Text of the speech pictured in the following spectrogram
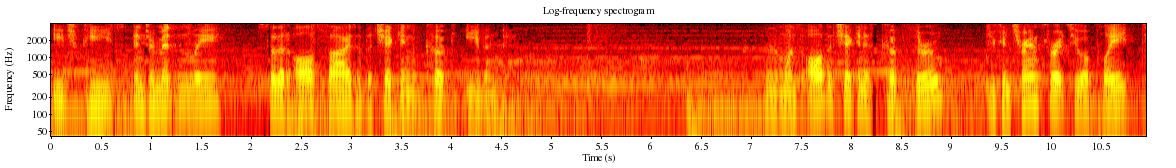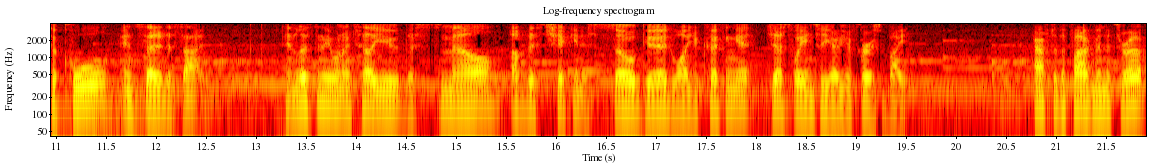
each piece intermittently so that all sides of the chicken cook evenly. And then once all the chicken is cooked through, you can transfer it to a plate to cool and set it aside. And listen to me when I tell you the smell of this chicken is so good while you're cooking it, just wait until you have your first bite. After the five minutes are up,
